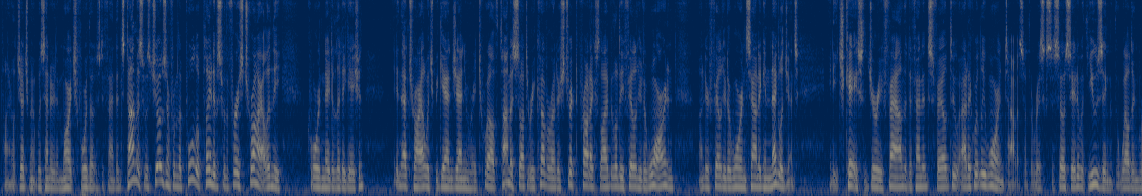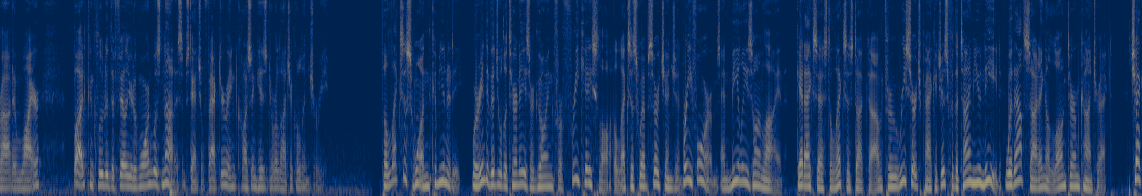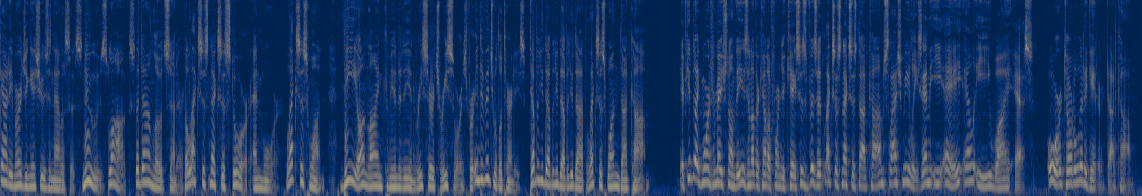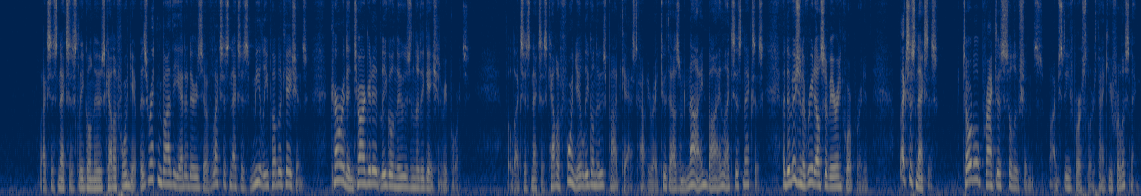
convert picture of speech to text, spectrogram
Final judgment was entered in March for those defendants. Thomas was chosen from the pool of plaintiffs for the first trial in the coordinated litigation. In that trial, which began January 12th, Thomas sought to recover under strict products liability failure to warn and under failure to warn sounding in negligence. In each case, the jury found the defendants failed to adequately warn Thomas of the risks associated with using the welding rod and wire, but concluded the failure to warn was not a substantial factor in causing his neurological injury. The Lexis One Community, where individual attorneys are going for free case law, the Lexis web search engine, free forums, and Mealey's online. Get access to Lexis.com through research packages for the time you need without signing a long term contract. Check out emerging issues analysis, news, blogs, the Download Center, the LexisNexis Store, and more. Lexis One, the online community and research resource for individual attorneys. www.lexisone.com. If you'd like more information on these and other California cases, visit lexisnexis.com slash Mealeys, M-E-A-L-E-Y-S, or totallitigator.com. LexisNexis Legal News California is written by the editors of LexisNexis Mealey Publications, current and targeted legal news and litigation reports. The LexisNexis California Legal News Podcast, copyright 2009 by LexisNexis, a division of Reed Elsevier Incorporated. LexisNexis, Total Practice Solutions. I'm Steve Bursler. Thank you for listening.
